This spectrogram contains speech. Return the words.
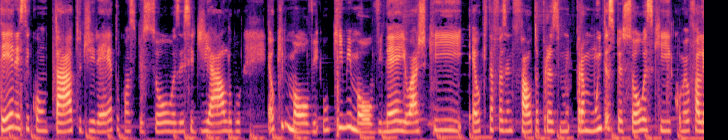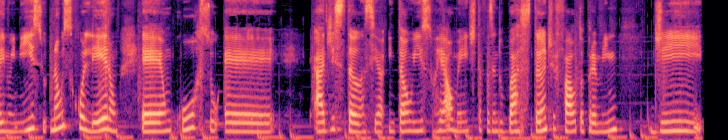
ter esse contato direto com as pessoas, esse diálogo, é o que move, o que me move, né? Eu acho que é o que está fazendo falta para muitas pessoas que, como eu falei no início, não escolheram é, um curso. É, à distância. Então, isso realmente está fazendo bastante falta para mim de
